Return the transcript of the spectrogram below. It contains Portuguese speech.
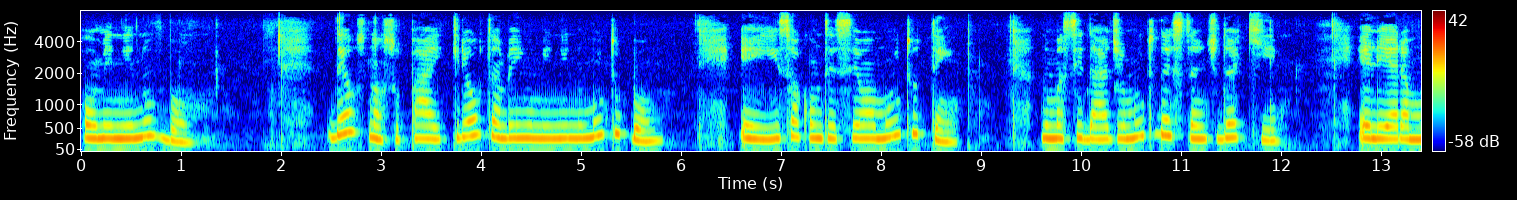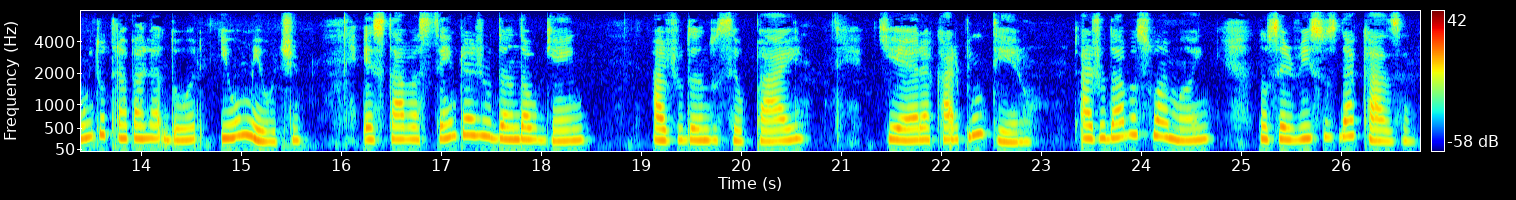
O menino bom. Deus, nosso Pai, criou também um menino muito bom. E isso aconteceu há muito tempo, numa cidade muito distante daqui. Ele era muito trabalhador e humilde. Estava sempre ajudando alguém, ajudando seu pai, que era carpinteiro. Ajudava sua mãe nos serviços da casa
